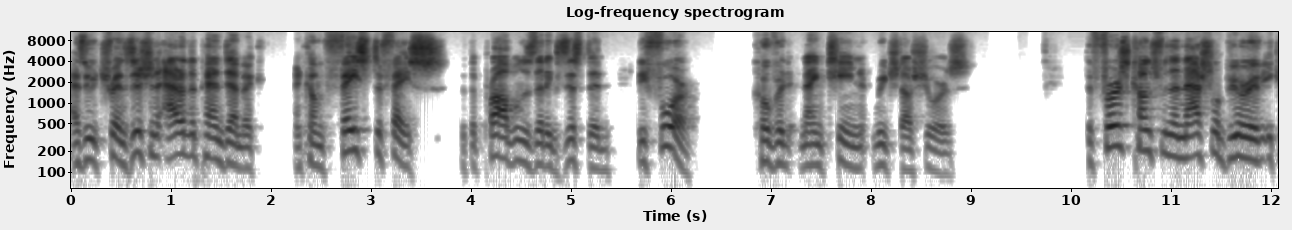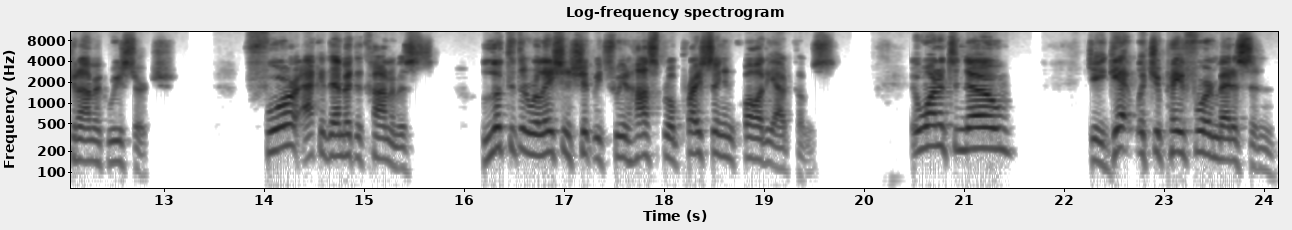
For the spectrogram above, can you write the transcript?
as we transition out of the pandemic and come face to face with the problems that existed before COVID 19 reached our shores. The first comes from the National Bureau of Economic Research. Four academic economists looked at the relationship between hospital pricing and quality outcomes. They wanted to know do you get what you pay for in medicine?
